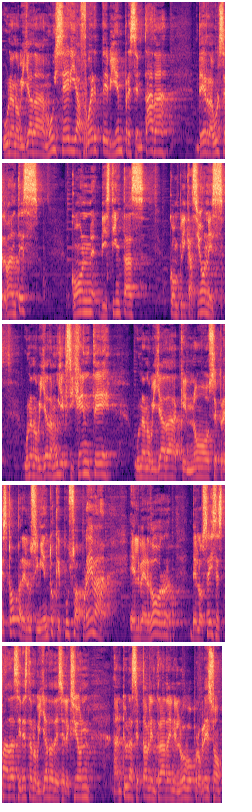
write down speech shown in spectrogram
una novillada muy seria, fuerte, bien presentada de Raúl Cervantes con distintas complicaciones. Una novillada muy exigente, una novillada que no se prestó para el lucimiento, que puso a prueba el verdor de los seis espadas en esta novillada de selección ante una aceptable entrada en el nuevo progreso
